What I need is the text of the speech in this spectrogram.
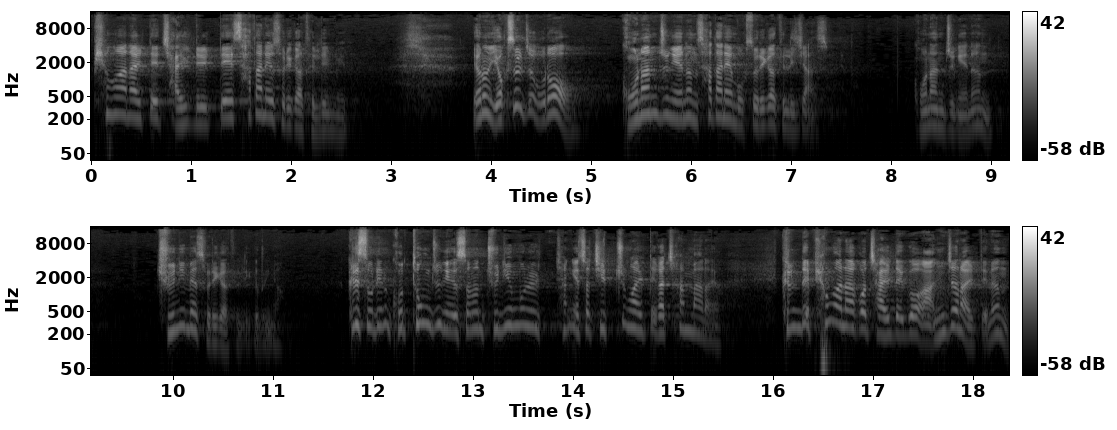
평안할 때, 잘 될 때 사단의 소리가 들립니다. 여러분, 역설적으로 고난 중에는 사단의 목소리가 들리지 않습니다. 고난 중에는 주님의 소리가 들리거든요. 그래서 우리는 고통 중에서는 주님을 향해서 집중할 때가 참 많아요. 그런데 평안하고 잘 되고 안전할 때는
